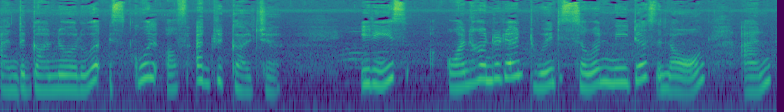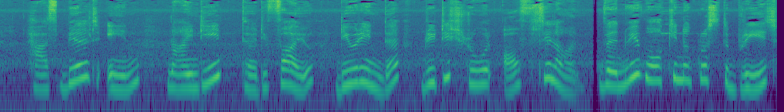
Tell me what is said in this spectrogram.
and the Gannoruwa School of Agriculture. It is 127 meters long and has built in 1935 during the British rule of Ceylon. When we walk in across the bridge,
